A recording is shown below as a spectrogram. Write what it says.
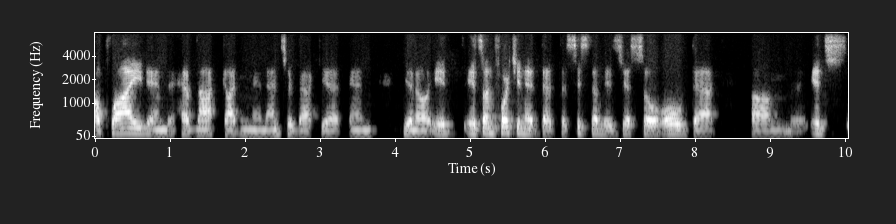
applied and have not gotten an answer back yet. And you know, it it's unfortunate that the system is just so old that um, it's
